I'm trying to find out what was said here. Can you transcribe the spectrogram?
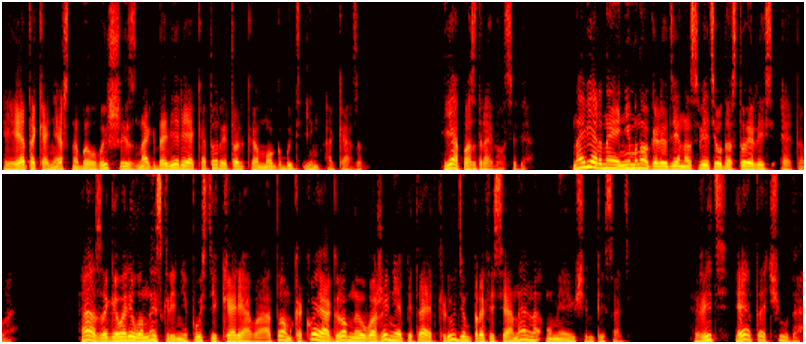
И это, конечно, был высший знак доверия, который только мог быть им оказан. Я поздравил себя. Наверное, немного людей на свете удостоились этого. А заговорил он искренне, пусть и коряво, о том, какое огромное уважение питает к людям, профессионально умеющим писать. Ведь это чудо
